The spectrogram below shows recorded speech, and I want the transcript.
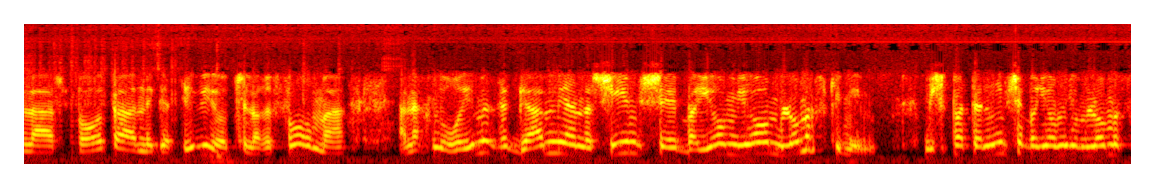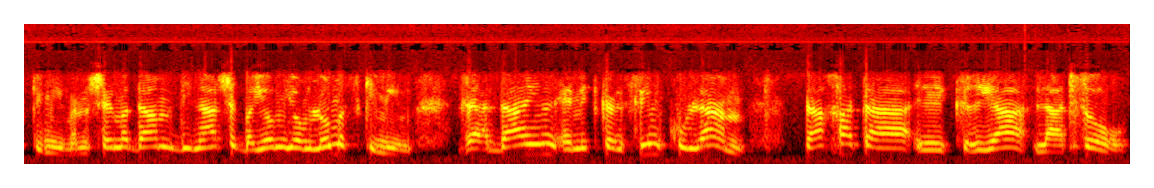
להשפעות הנגטיביות של הרפורמה, אנחנו רואים את זה גם מאנשים שביום יום לא מסכימים. משפטנים שביום יום לא מסכימים, אנשי מדע המדינה שביום יום לא מסכימים, ועדיין הם מתכנסים כולם תחת הקריאה לעצור.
